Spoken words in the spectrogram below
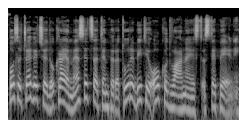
posle čega će do kraja meseca temperature biti oko 12 stepeni.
